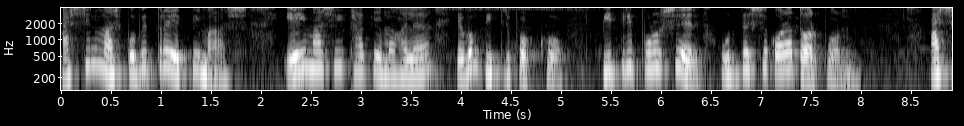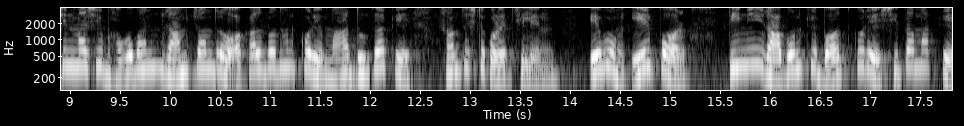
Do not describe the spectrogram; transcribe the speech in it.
আশ্বিন মাস পবিত্র একটি মাস। এই মাসেই থাকে মহালয়া এবং পিতৃপক্ষ। পিতৃপুরুষের উদ্দেশ্যে করা তর্পণ। আশ্বিন মাসে ভগবান রামচন্দ্র অকালবোধন করে মা দুর্গাকে সন্তুষ্ট করেছিলেন এবং এরপর তিনি রাবণকে বধ করে সীতামাকে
